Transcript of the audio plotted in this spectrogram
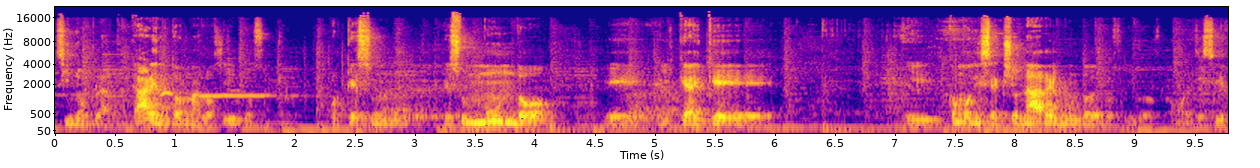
sino platicar en torno a los libros, porque es un, es un mundo eh, el que hay que, el, cómo diseccionar el mundo de los libros, ¿no? Es decir,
